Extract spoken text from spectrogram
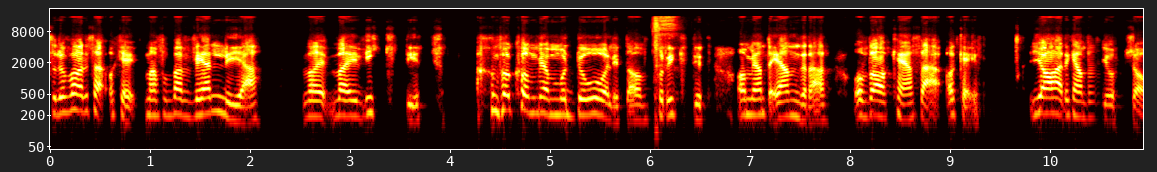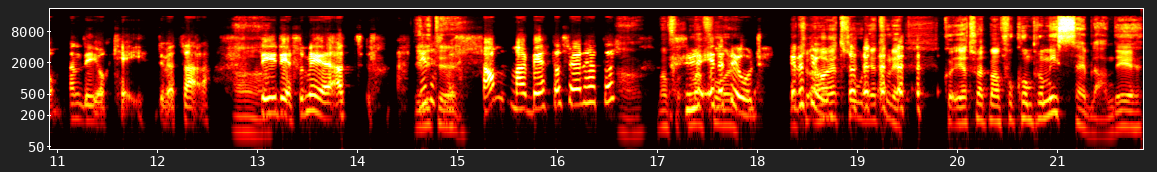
Så då var det så här, okej, man får bara välja vad, vad är viktigt? vad kommer jag må dåligt av på riktigt om jag inte ändrar? Och vad kan jag säga, okej, jag hade kanske inte gjort så, men det är okej. Du vet så här. Ja. Det är det som är att, Det är det som är lite... samarbeta tror jag det heter. Ja, man får, man är det får... ett ord? Jag tror, ja, jag tror. Jag tror, det. jag tror att man får kompromissa ibland. Det är,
